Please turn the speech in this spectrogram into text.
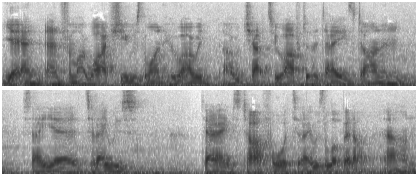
yeah, and, and for my wife, she was the one who I would I would chat to after the day's done and say, yeah, today was today was tough or today was a lot better. Um,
